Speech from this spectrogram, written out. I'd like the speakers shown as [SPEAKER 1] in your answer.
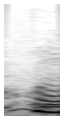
[SPEAKER 1] Oh.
